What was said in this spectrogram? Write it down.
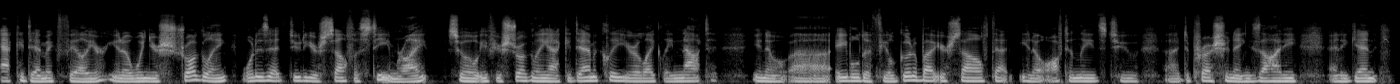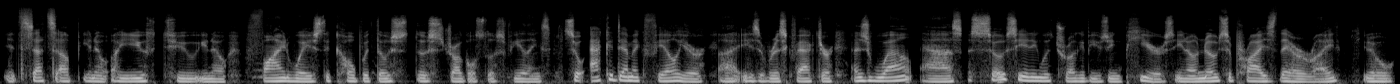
academic failure. You know, when you're struggling, what does that do to your self esteem, right? So if you're struggling academically, you're likely not, you know, uh, able to feel good about yourself. That you know often leads to uh, depression, anxiety, and again, it sets up you know a youth to you know find ways to cope with those those struggles, those feelings. So academic failure uh, is a risk factor, as well as associating with drug abusing peers. You know, no surprise there, right? you know,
